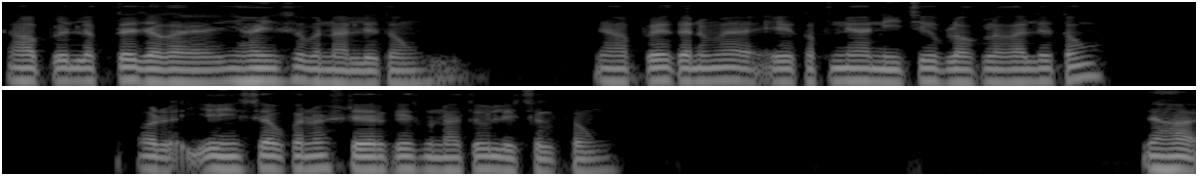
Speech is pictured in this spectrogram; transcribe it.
यहाँ पे लगता जगह है, यहीं से बना लेता हूँ। यहाँ पे करना मैं एक अपने यहाँ नीचे ब्लॉक लगा लेता हूँ और यहीं से अब करना स्टेयर केस बनाते हुए ले चलता हूँ। यहाँ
